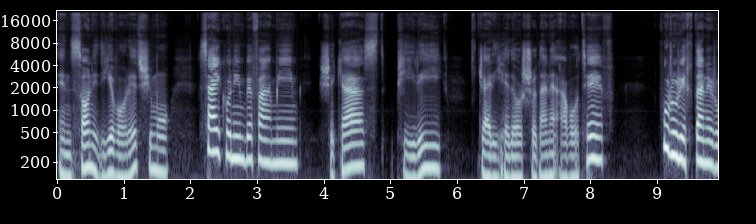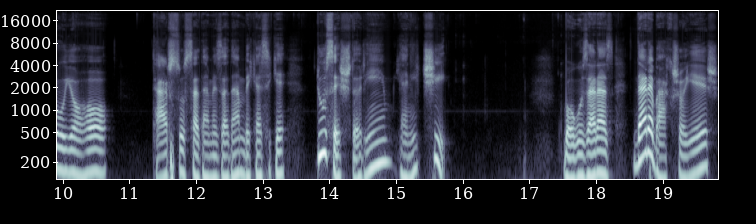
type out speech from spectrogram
انسانی دیگه وارد شیم و سعی کنیم بفهمیم شکست، پیری، جریه دار شدن عواطف، فرو ریختن رویاها، ترس و صدمه زدن به کسی که دوستش داریم یعنی چی؟ با گذر از در بخشایش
